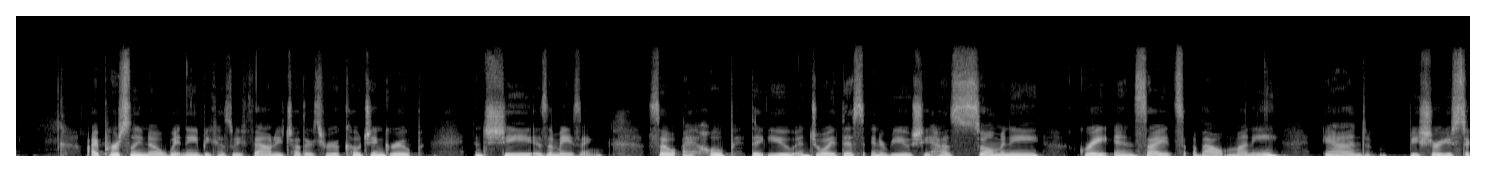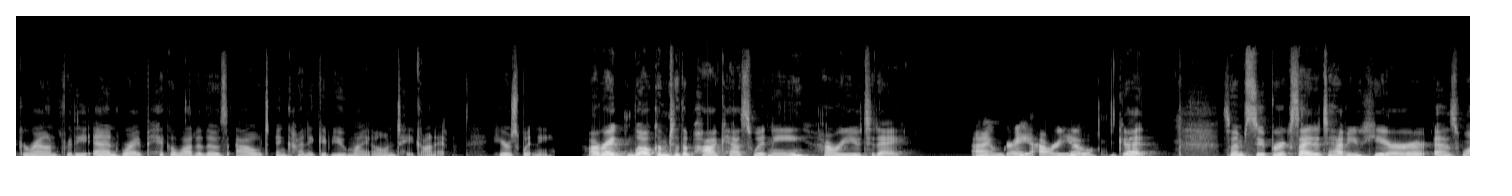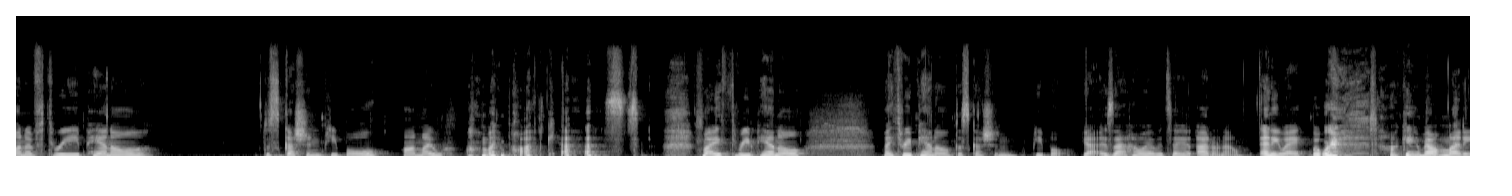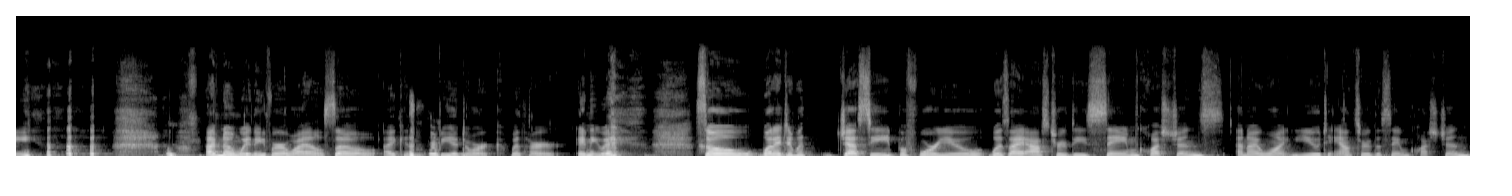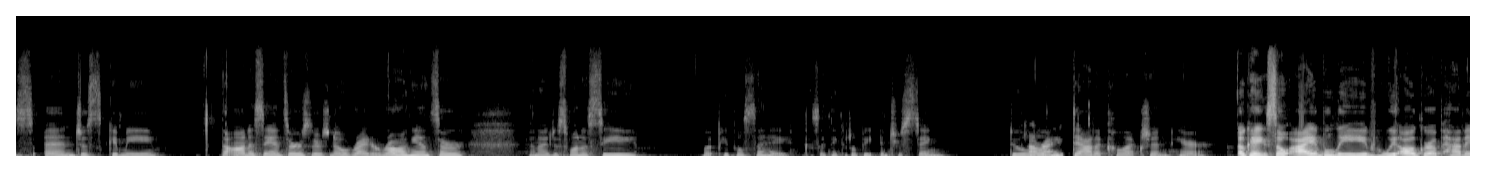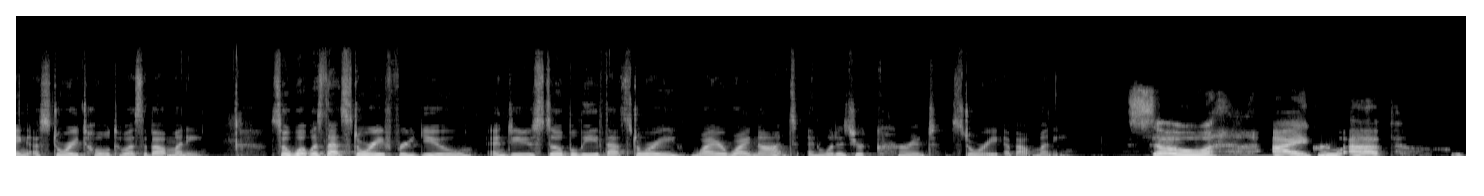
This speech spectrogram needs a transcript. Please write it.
I personally know Whitney because we found each other through a coaching group, and she is amazing. So I hope that you enjoyed this interview. She has so many great insights about money, and be sure you stick around for the end where I pick a lot of those out and kind of give you my own take on it. Here's Whitney. All right, welcome to the podcast, Whitney. How are you today? I'm great. How are you? Good. So I'm super excited to have you here as one of three panel discussion people on my on my podcast. my three panel my three panel discussion people. Yeah, is that how I would say it? I don't know. Anyway, but we're talking about money. I've known Whitney for a while, so I can be a dork with her. Anyway, so what I did with Jessie before you was I asked her these same questions, and I want you to answer the same questions and just give me the honest answers. There's no right or wrong answer. And I just want to see what people say because I think it'll be interesting. Do a little right. data collection here. Okay, so I believe we all grew up having a story told to us about money. So, what was that story for you? And do you still believe that story? Why or why not? And what is your current story about money? So, I grew up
